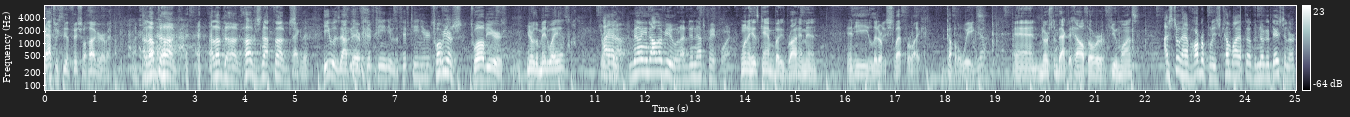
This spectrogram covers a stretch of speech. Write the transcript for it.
Patrick's the official hugger about. I love to hug. I love to hug. Hugs, not thugs. Back in the, he was out there 15. He was a 15 years. 12 years. 12 years. You know where the Midway is? I had a million dollar view and I didn't have to pay for it. One of his camp buddies brought him in, and he literally slept for like a couple of weeks. Yeah. And nursed him back to health over a few months. I still have harbor police come by up there at the Neil Good Day Center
